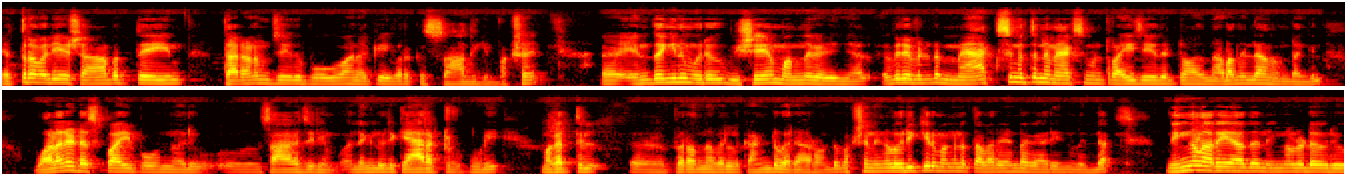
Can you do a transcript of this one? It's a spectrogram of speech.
എത്ര വലിയ ശാപത്തെയും തരണം ചെയ്തു പോകുവാനൊക്കെ ഇവർക്ക് സാധിക്കും. പക്ഷേ എന്തെങ്കിലും ഒരു വിഷയം വന്നു കഴിഞ്ഞാൽ ഇവർ ഇവരുടെ മാക്സിമത്തിന്റെ മാക്സിമം ട്രൈ ചെയ്തിട്ടും അത് നടന്നില്ല എന്നുണ്ടെങ്കിൽ വളരെ ഡെസ്പായി പോകുന്ന ഒരു സാഹചര്യം അല്ലെങ്കിൽ ഒരു ക്യാരക്ടർ കൂടി മകത്തിൽ പിറന്നവരിൽ കണ്ടുവരാറുണ്ട്. പക്ഷേ നിങ്ങൾ ഒരിക്കലും അങ്ങനെ തളരേണ്ട കാര്യങ്ങളില്ല. നിങ്ങളറിയാതെ നിങ്ങളുടെ ഒരു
